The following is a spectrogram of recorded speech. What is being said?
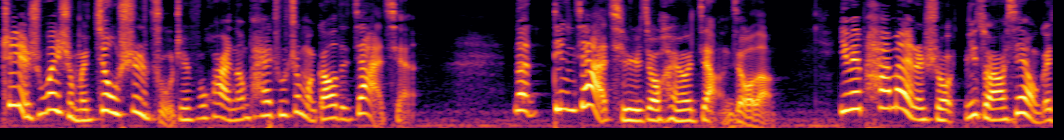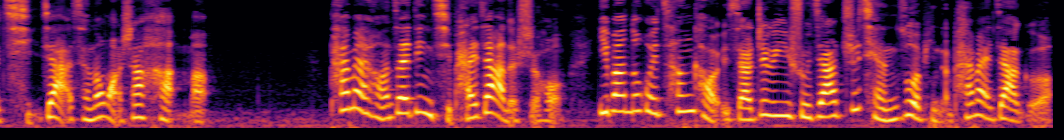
这也是为什么《救世主》这幅画能拍出这么高的价钱。那定价其实就很有讲究了，因为拍卖的时候你总要先有个起价才能往上喊嘛。拍卖行在定起拍价的时候，一般都会参考一下这个艺术家之前作品的拍卖价格，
